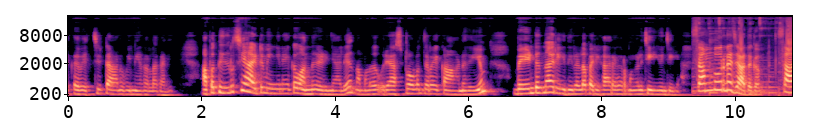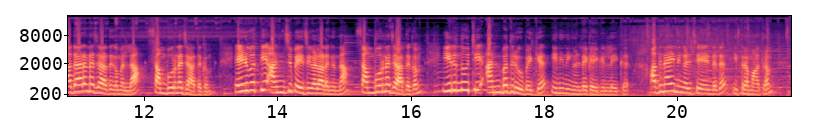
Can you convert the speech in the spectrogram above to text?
ഒക്കെ വെച്ചിട്ടാണ് പിന്നീടുള്ള കളി. അപ്പോൾ തീർച്ചയായിട്ടും ഇങ്ങനെയൊക്കെ വന്നു കഴിഞ്ഞാൽ നമ്മൾ ഒരു ആസ്ട്രോളജറെ കാണുകയും വേണ്ടുന്ന രീതിയിലുള്ള പരിഹാര കർമ്മങ്ങൾ ചെയ്യുകയും ചെയ്യാം. സമ്പൂർണ ജാതകം. സാധാരണ ജാതകമല്ല സമ്പൂർണ ജാതകം. എഴുപത്തി അഞ്ച് പേജുകൾ അടങ്ങുന്ന സമ്പൂർണ ജാതകം ഇരുന്നൂറ്റി അൻപത് രൂപയ്ക്ക് ഇനി നിങ്ങളുടെ കൈകളിലേക്ക്. അതിനായി നിങ്ങൾ ചെയ്യേണ്ടത് ഇത്രമാത്രം.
